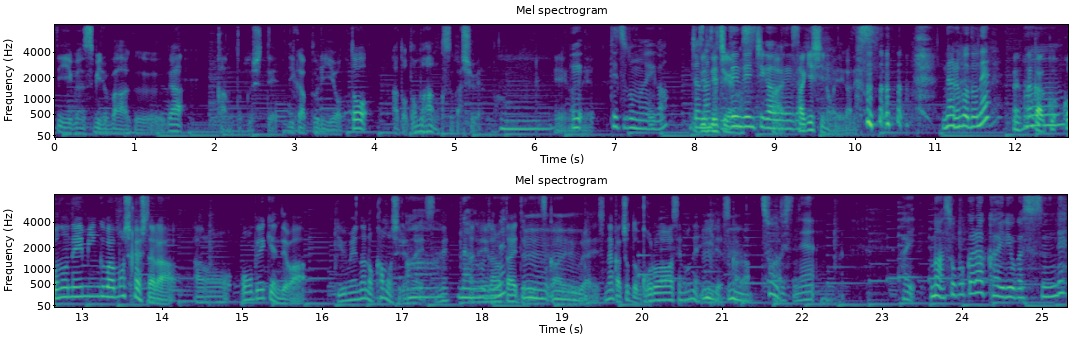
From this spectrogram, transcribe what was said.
ティーブン・スピルバーグが監督してディカプリオとあとトム・ハンクスが主演の映画えで鉄道の映画？じゃなくて全全然違う映画、はい。詐欺師の映画です。なるほどね。なんかこうん。このネーミングはもしかしたらあの欧米圏では有名なのかもしれないですね。あーなるほどね。映画のタイトルで使われるぐらいです、なんかちょっと語呂合わせもね、いいですから、うんうんそうですね、うんはい。まあ、そこから改良が進んで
